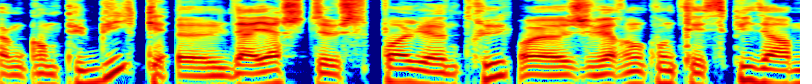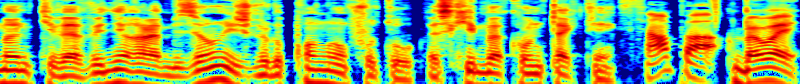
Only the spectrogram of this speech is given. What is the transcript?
en grand public. Euh, D'ailleurs, je te spoil un truc. Euh, je vais rencontrer Spider-Man qui va venir à la maison et je vais le prendre en photo parce qu'il m'a contacté. Sympa. Bah ouais.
